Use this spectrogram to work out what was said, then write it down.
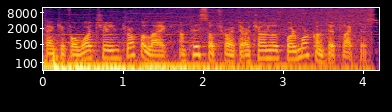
Thank you for watching, drop a like and please subscribe to our channel for more content like this.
